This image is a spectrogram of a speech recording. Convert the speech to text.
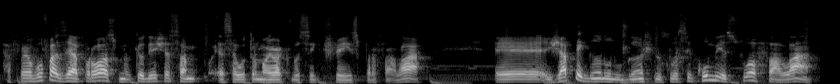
Rafael, eu vou fazer a próxima, porque eu deixo essa, essa outra maior que você fez para falar. É, já pegando no gancho do que você começou a falar,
